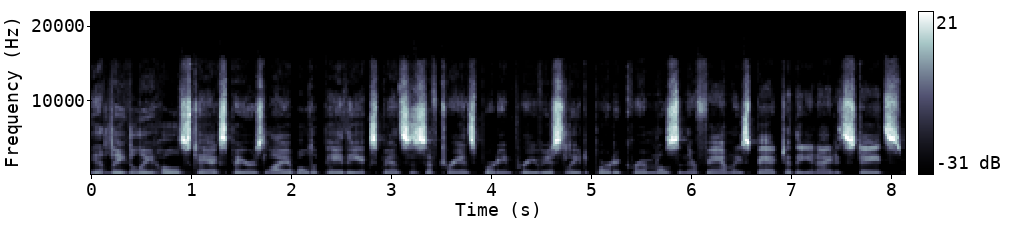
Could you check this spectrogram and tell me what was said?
It legally holds taxpayers liable to pay the expenses of transporting previously deported criminals and their families back to the United States.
